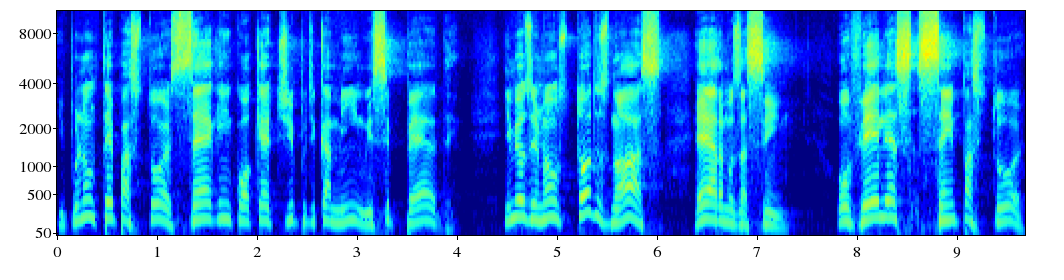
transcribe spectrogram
E por não ter pastor, seguem qualquer tipo de caminho e se perdem. E, meus irmãos, todos nós éramos assim, ovelhas sem pastor.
